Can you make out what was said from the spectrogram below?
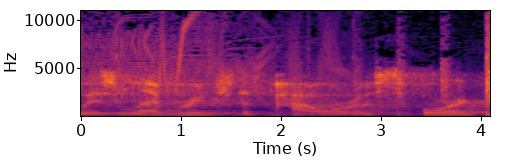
who has leveraged the power of sport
